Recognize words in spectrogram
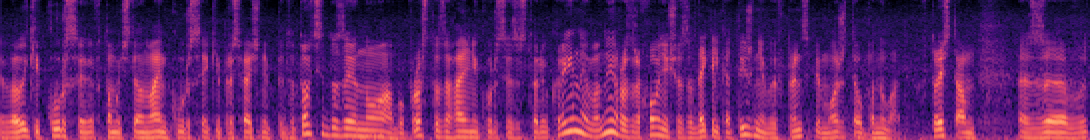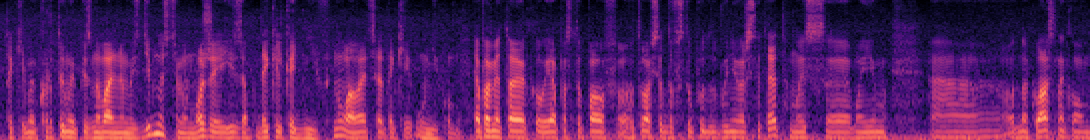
Великі курси, в тому числі онлайн-курси, які присвячені підготовці до ЗНО, або просто загальні курси з історії України, вони розраховані, що за декілька тижнів ви в принципі можете опанувати. Хтось там з такими крутими пізнавальними здібностями може і за декілька днів. Ну але це таки унікум. Я пам'ятаю, коли я поступав, готувався до вступу в університет. Ми з е, моїм е, однокласником.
